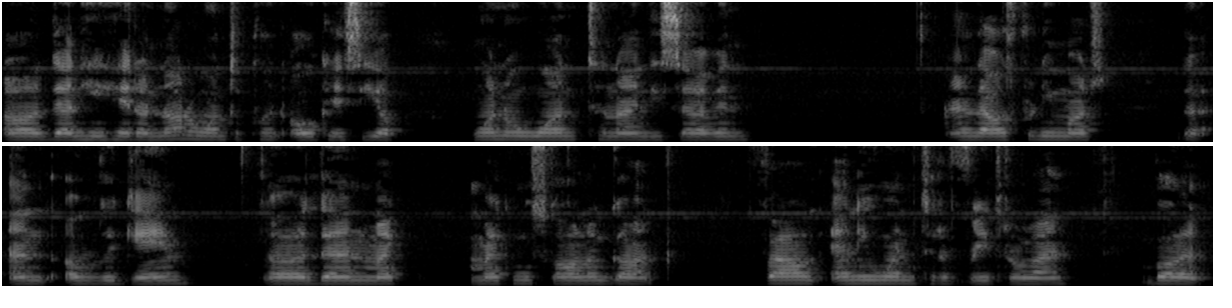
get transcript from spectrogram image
Uh, then he hit another one to put OKC up 101 to 97, and that was pretty much the end of the game. Uh, then Mike Mike Muscala got fouled and he went to the free throw line, but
